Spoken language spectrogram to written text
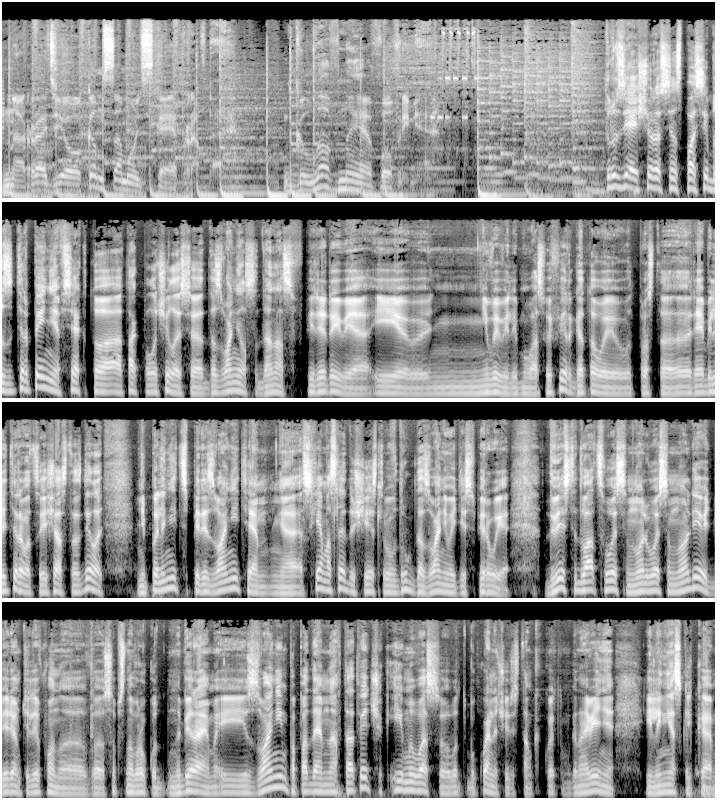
на радио «Комсомольская правда». Главное вовремя. Друзья, еще раз всем спасибо за терпение. Всех, кто а, так получилось, э, дозвонился до нас в перерыве и э, не вывели мы вас в эфир, готовы вот просто реабилитироваться и сейчас это сделать, не поленитесь, перезвоните. Э, схема следующая, если вы вдруг дозваниваетесь впервые. 228-08-09, берем телефон, собственно, в руку набираем и звоним, попадаем на автоответчик, и мы вас вот буквально через там какое-то мгновение или несколько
